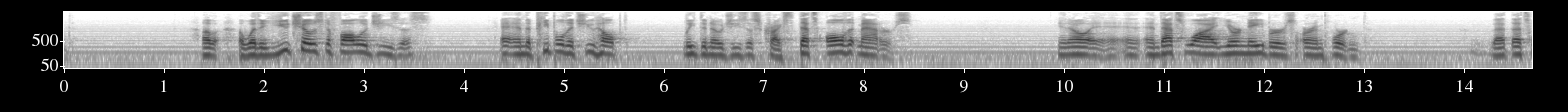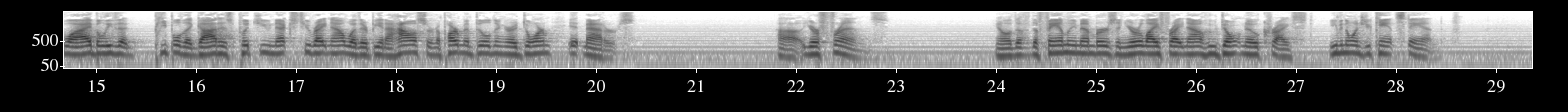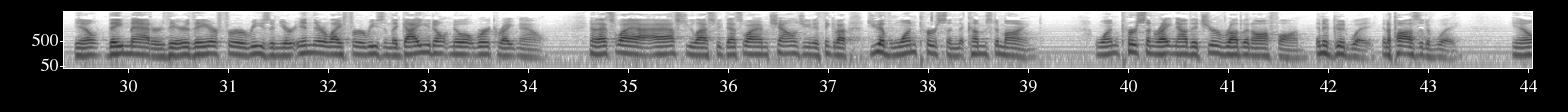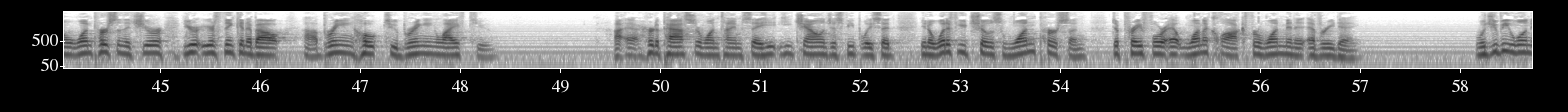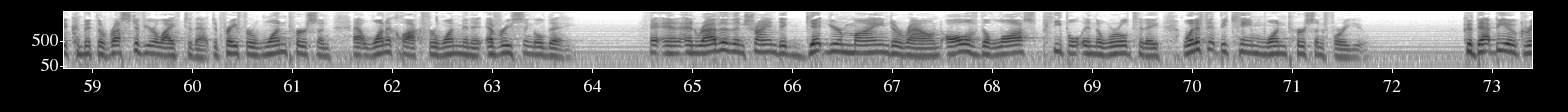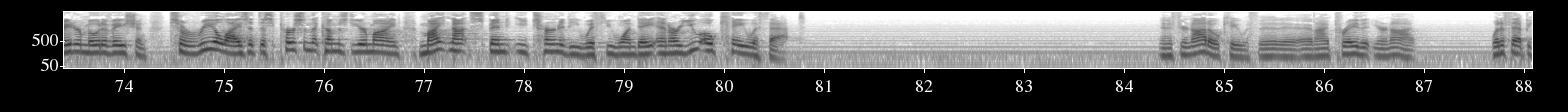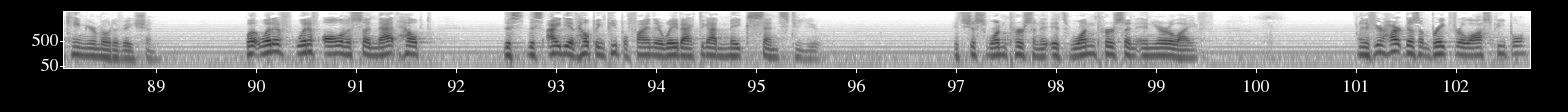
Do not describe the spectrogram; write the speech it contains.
Uh, whether you chose to follow Jesus and, and the people that you helped lead to know Jesus Christ. That's all that matters. You know, and, and that's why your neighbors are important. That, that's why I believe that people that God has put you next to right now, whether it be in a house or an apartment building or a dorm, it matters. Uh, your friends, you know, the, the family members in your life right now who don't know Christ, even the ones you can't stand. You know, they matter. They're there for a reason. You're in their life for a reason. The guy you don't know at work right now. You know, that's why I asked you last week. That's why I'm challenging you to think about do you have one person that comes to mind? One person right now that you're rubbing off on in a good way, in a positive way. You know, one person that you're, you're, you're thinking about uh, bringing hope to, bringing life to. I heard a pastor one time say, he, he challenges people. He said, You know, what if you chose one person to pray for at one o'clock for one minute every day? Would you be willing to commit the rest of your life to that, to pray for one person at one o'clock for one minute every single day? And, and, rather than trying to get your mind around all of the lost people in the world today, what if it became one person for you? Could that be a greater motivation to realize that this person that comes to your mind might not spend eternity with you one day? And are you okay with that? And if you're not okay with it, and I pray that you're not, what if that became your motivation? What, what, if, what if all of a sudden that helped, this, this idea of helping people find their way back to God make sense to you? It's just one person, it's one person in your life. And if your heart doesn't break for lost people,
